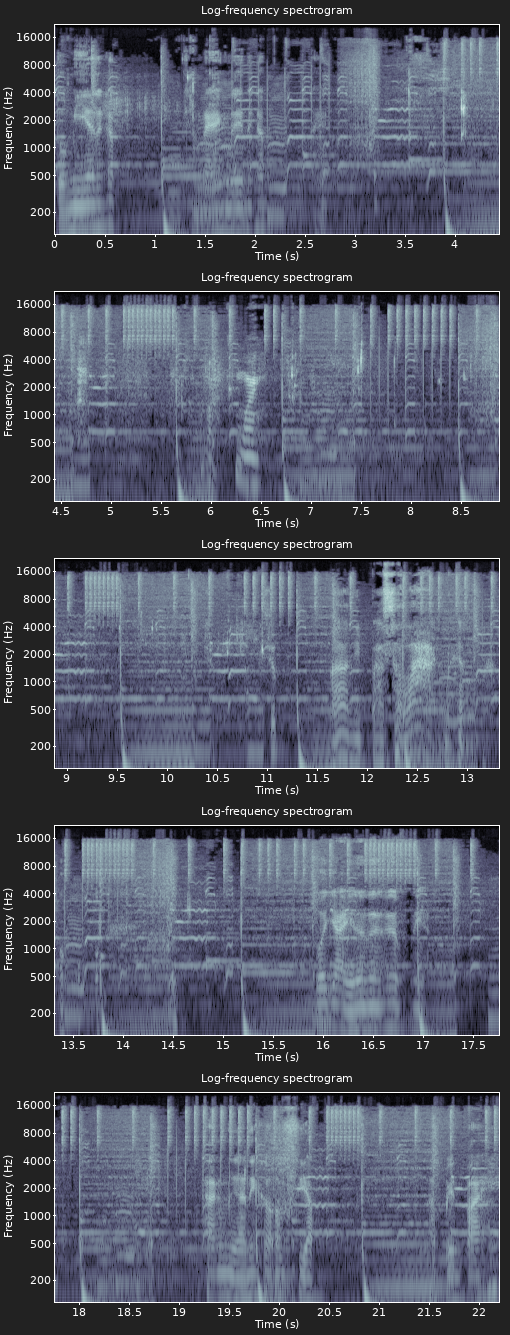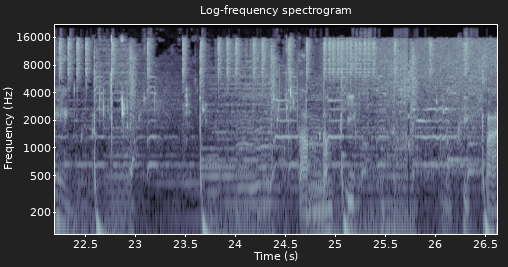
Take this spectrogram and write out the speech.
ตัวเมียนะครับแข็งแรงเลยนะครับน อ่านี่ปลาสลากนะครับตัวใหญ่แล้วนะครับเนี่ยทางเหนือนี่เขาเอาเสียบเป็นปลาแห้งนะครับตำน้ำพริกน้ำพริกปลา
